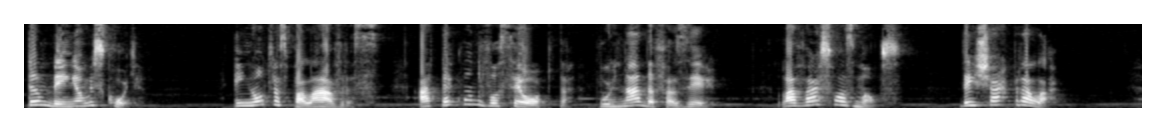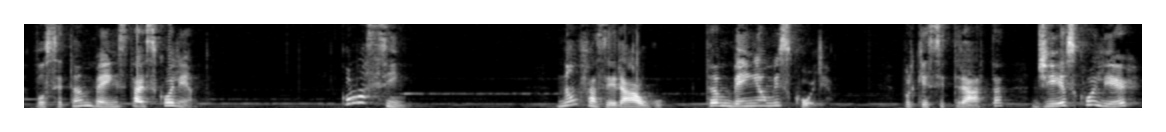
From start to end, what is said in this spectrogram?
também é uma escolha. Em outras palavras, até quando você opta por nada fazer, lavar suas mãos, deixar para lá, você também está escolhendo. Como assim? Não fazer algo também é uma escolha, porque se trata de escolher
